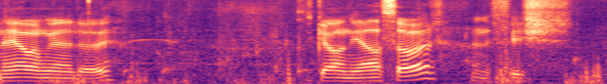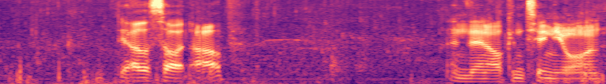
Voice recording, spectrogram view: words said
So now what I'm going to do is go on the other side and fish the other side up and then I'll continue on.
